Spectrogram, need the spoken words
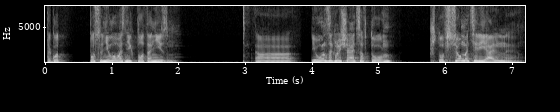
Так вот, после него возник платонизм. А, и он заключается в том, что все материальное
